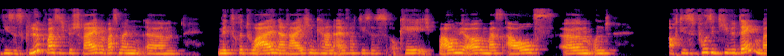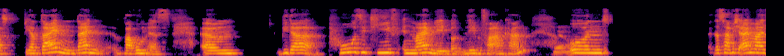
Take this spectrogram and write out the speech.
dieses Glück, was ich beschreibe, was man ähm, mit Ritualen erreichen kann, einfach dieses, okay, ich baue mir irgendwas auf ähm, und auch dieses positive Denken, was ja dein, dein Warum ist. Ähm, wieder positiv in meinem Leben, Leben verankern. Ja. Und das habe ich einmal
